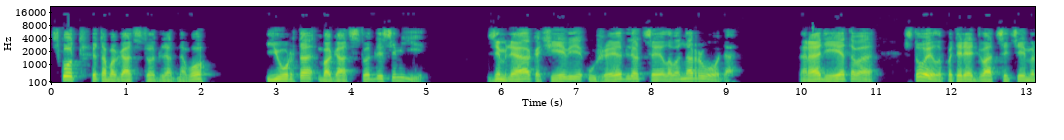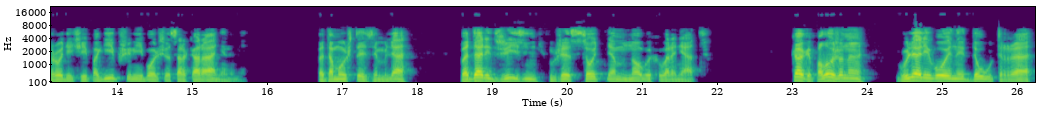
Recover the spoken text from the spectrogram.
Скот — это богатство для одного, юрта — богатство для семьи. Земля, кочевье уже для целого народа. Ради этого стоило потерять 27 родичей погибшими и больше 40 ранеными. Потому что земля подарит жизнь уже сотням новых воронят. Как и положено, гуляли воины до утра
